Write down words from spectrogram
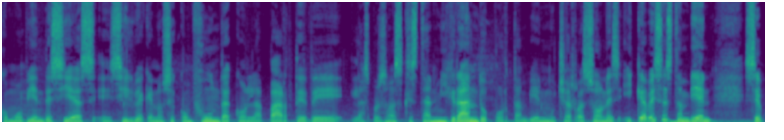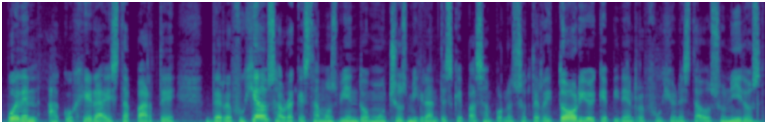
como bien decías, eh, Silvia, que no se confunda con la parte de las personas que están migrando por también muchas razones y que a veces también se pueden acoger a esta parte de refugiados, ahora que estamos viendo muchos migrantes que pasan por nuestro territorio y que piden refugio en Estados Unidos.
